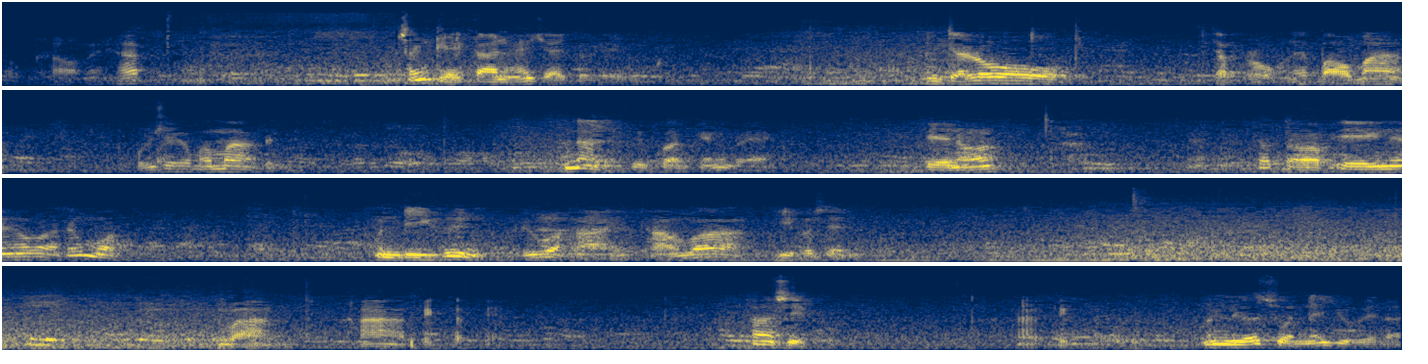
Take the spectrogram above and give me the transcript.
ตกเข่าไหม ครับ สังเกตการหายใจตัวเอง มันจะโล่งจะโปร่งและเบามาก ผมใช้คำว่ามากเลยนั่นแหละคือความแข็งแรงโอเคเนาะถ้าตอบเองนะครับว่าทั้งหมดมันดีขึ้นหรือว่าหายถามว่ากี่เปอร์เซ็นต์วางห้าสิบเปอร์เซ็นต์ห้าสิบห้าสิบมันเหลือส่วนไหนอยู่เวลา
